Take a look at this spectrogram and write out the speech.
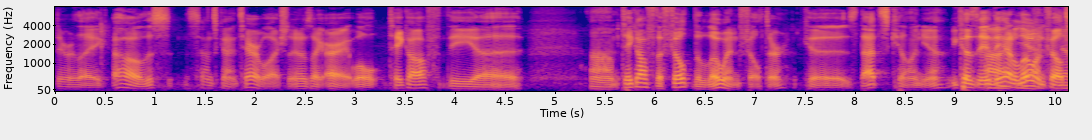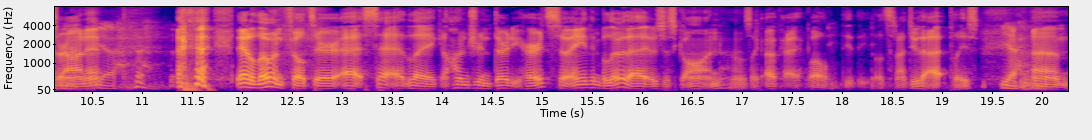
they were like, oh, this sounds kind of terrible, actually. And I was like, all right, well, take off the. Uh, um, take off the fil- the low end filter because that's killing you. Because they, they Uh, had a low yeah, end filter never- on it. Yeah. they had a low end filter at set at like 130 hertz. So anything below that, it was just gone. I was like, okay, well, let's not do that, please. yeah. Um,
